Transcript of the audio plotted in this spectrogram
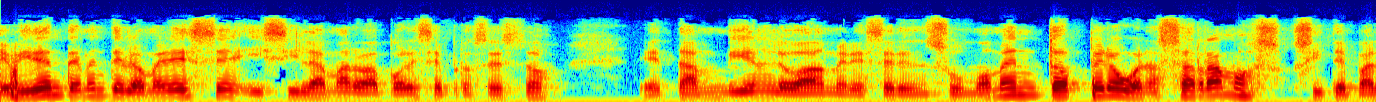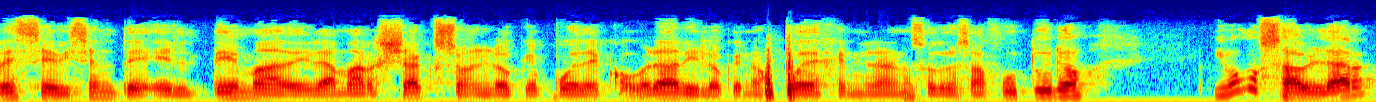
evidentemente lo merece y si Lamar va por ese proceso, eh, también lo va a merecer en su momento. Pero bueno, cerramos, si te parece, Vicente, el tema de Lamar Jackson, lo que puede cobrar y lo que nos puede generar a nosotros a futuro. Y vamos a hablar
